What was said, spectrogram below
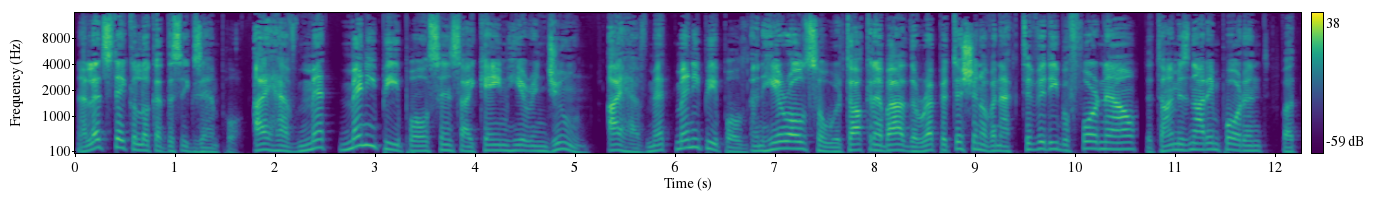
Now let's take a look at this example. I have met many people since I came here in June. I have met many people. And here also we're talking about the repetition of an activity before now. The time is not important, but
